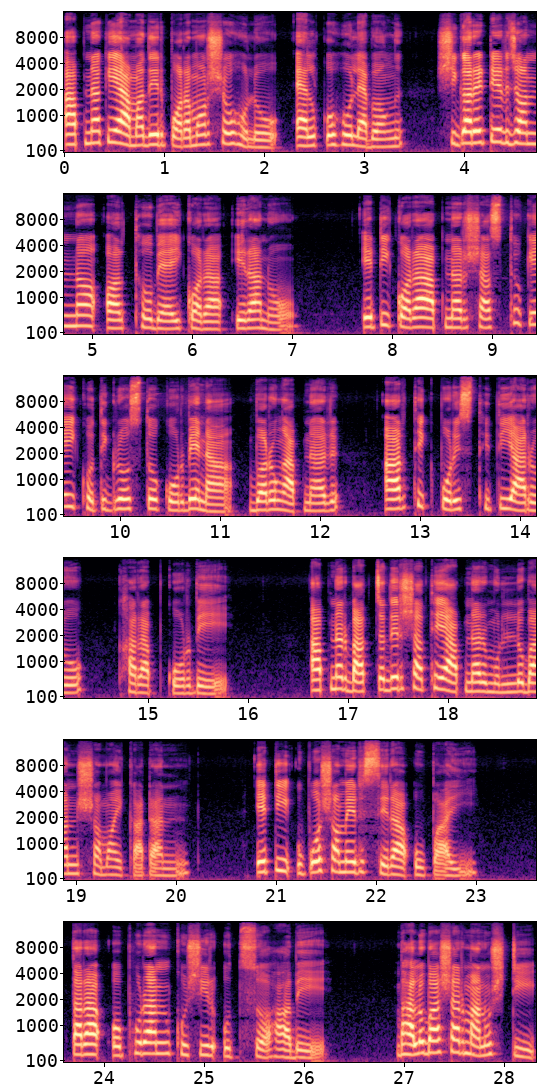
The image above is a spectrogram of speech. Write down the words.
আপনাকে আমাদের পরামর্শ হল অ্যালকোহল এবং সিগারেটের জন্য অর্থ ব্যয় করা এড়ানো। এটি করা আপনার স্বাস্থ্যকেই ক্ষতিগ্রস্ত করবে না, বরং আপনার আর্থিক পরিস্থিতি আরও খারাপ করবে। আপনার বাচ্চাদের সাথে আপনার মূল্যবান সময় কাটান। এটি উপশমের সেরা উপায়। তারা অফুরান খুশির উৎস হবে। ভালোবাসার মানুষটি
